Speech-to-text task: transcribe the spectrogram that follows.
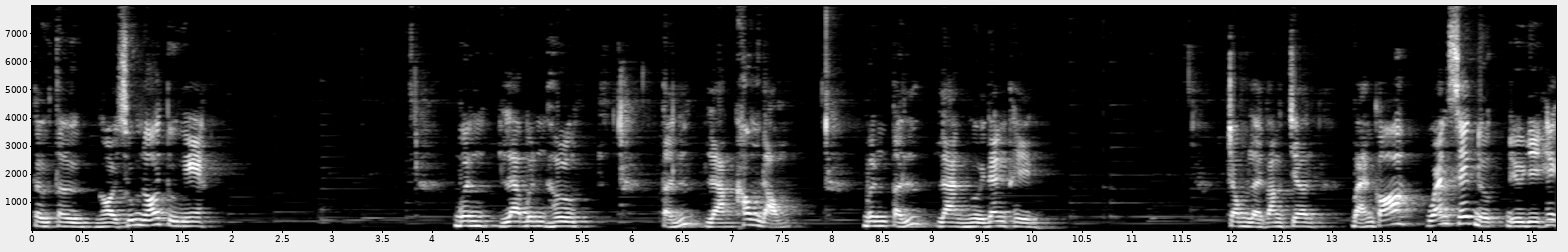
Từ từ ngồi xuống nói tôi nghe. Bình là bình thường, tĩnh là không động bình tĩnh là người đang thiền. Trong lời văn trên, bạn có quán xét được điều gì hay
